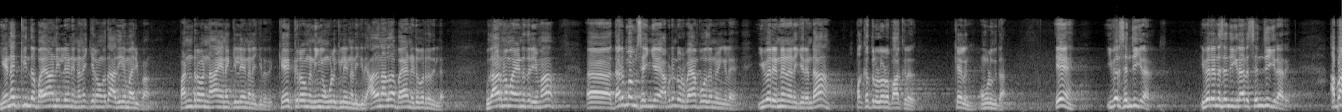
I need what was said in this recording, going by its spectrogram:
எனக்கு இந்த பயான் இல்லைன்னு நினைக்கிறவங்க தான் அதிகமாக இருப்பாங்க பண்ணுறவன் நான் எனக்கு இல்லைன்னு நினைக்கிறது. கேட்குறவங்க நீங்கள் உங்களுக்கு இல்லைன்னு நினைக்கிறது அதனால தான் பயான் எடுபடுறது உதாரணமாக என்ன தெரியுமா? தர்மம் செய்யுங்க அப்படின்னு ஒரு பயம் போகுதுன்னு வைங்களேன் இவர் என்ன நினைக்கிறேன்டா? பக்கத்தில் உள்ளவரை பார்க்குறது. கேளுங்க உங்களுக்கு தான். ஏன்? இவர் செஞ்சுக்கிறார். இவர் என்ன செஞ்சுக்கிறாரு? செஞ்சுக்கிறாரு. அப்போ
